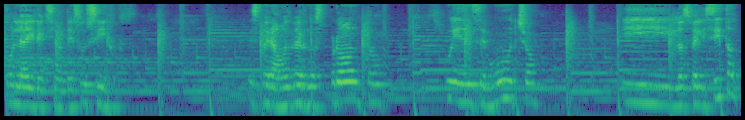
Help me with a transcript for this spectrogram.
con la dirección de sus hijos. Esperamos vernos pronto, cuídense mucho y los felicito,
